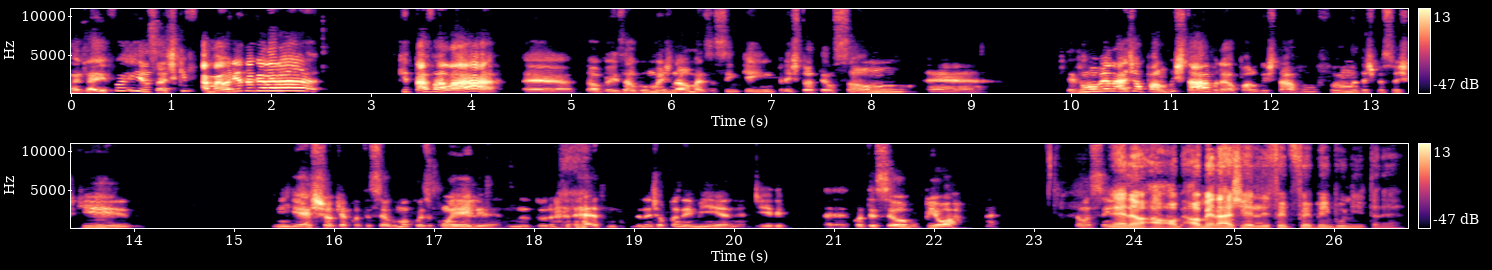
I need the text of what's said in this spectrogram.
Mas aí foi isso. Acho que a maioria da galera que tava lá, é, talvez algumas não, mas assim, quem prestou atenção. É, teve uma homenagem ao Paulo Gustavo, né? O Paulo Gustavo foi uma das pessoas que ninguém achou que ia acontecer alguma coisa com ele durante, é, durante a pandemia, né? E ele é, aconteceu o pior, né? Então, assim. É, não, a, a homenagem ali foi, foi bem bonita, né?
